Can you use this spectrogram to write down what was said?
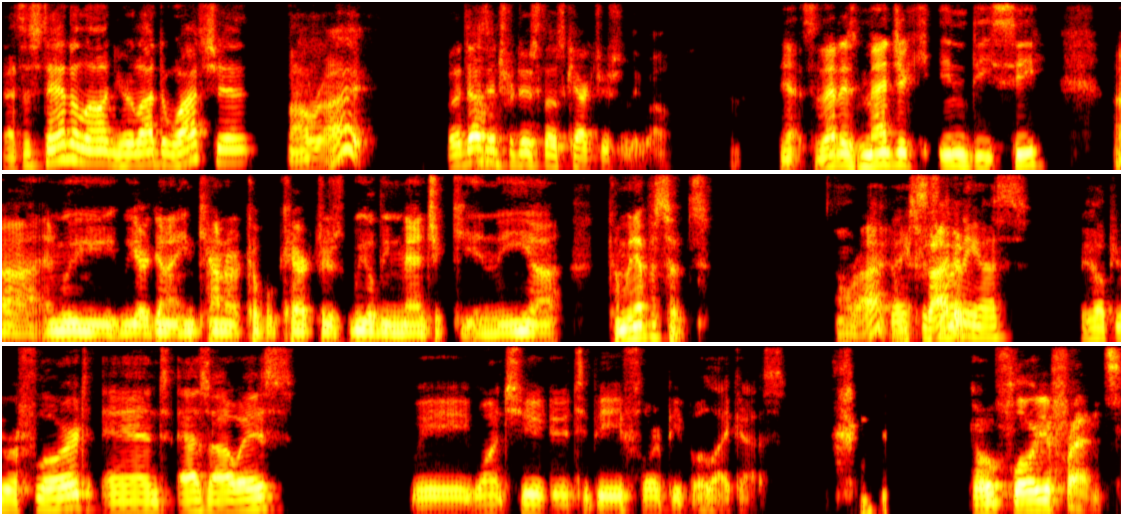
that's a standalone. You're allowed to watch it, All right. but it does Um, introduce those characters really well. Yeah, so that is magic in DC, uh, and we we are going to encounter a couple characters wielding magic in the uh, coming episodes. All right. Thanks for excited. joining us. We hope you were floored, and as always, we want you to be floor people like us. Go floor your friends.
